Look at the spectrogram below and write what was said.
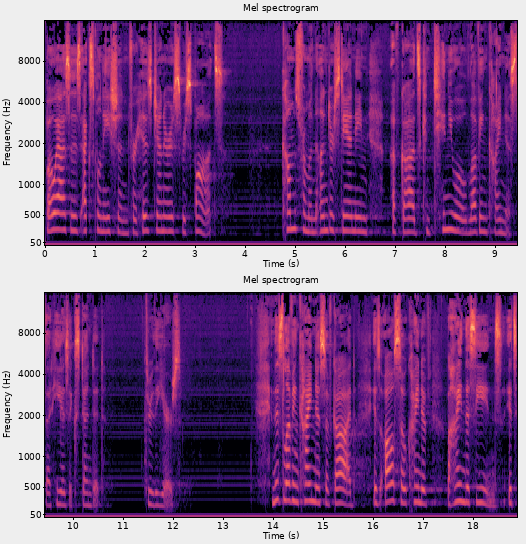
Boaz's explanation for his generous response comes from an understanding of God's continual loving kindness that he has extended through the years. And this loving kindness of God is also kind of behind the scenes. It's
